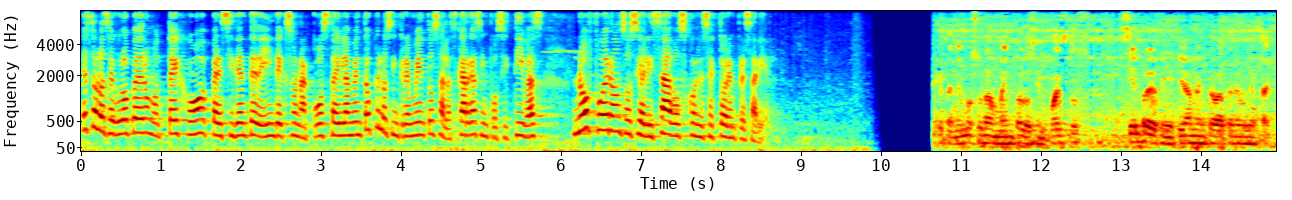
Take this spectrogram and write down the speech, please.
Esto lo aseguró Pedro Montejo, presidente de Indexon Acosta, y lamentó que los incrementos a las cargas impositivas no fueron socializados con el sector empresarial. Que tenemos un aumento de los impuestos, siempre definitivamente va a tener un efecto.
